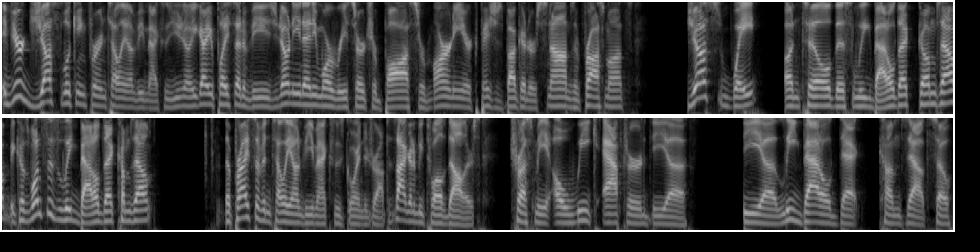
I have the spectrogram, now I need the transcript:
If you're just looking for Inteleon VMAXs, you know, you got your playset of Vs, you don't need any more research or Boss or Marnie or Capacious Bucket or Snoms and Frosmoths. Just wait until this League Battle deck comes out because once this League Battle deck comes out, the price of Inteleon VMAX is going to drop. It's not going to be $12. Trust me, a week after the uh, the uh, league battle deck comes out. So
